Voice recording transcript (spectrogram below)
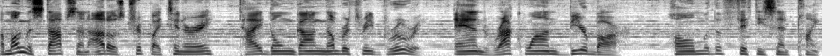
Among the stops on Otto's trip itinerary, Tai Taedonggang Number 3 Brewery and Rakwan Beer Bar, home of the 50 cent pint.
